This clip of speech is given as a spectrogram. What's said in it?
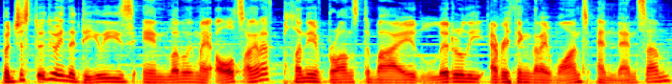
But just through doing the dailies and leveling my alts, I'm going to have plenty of bronze to buy literally everything that I want and then some.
